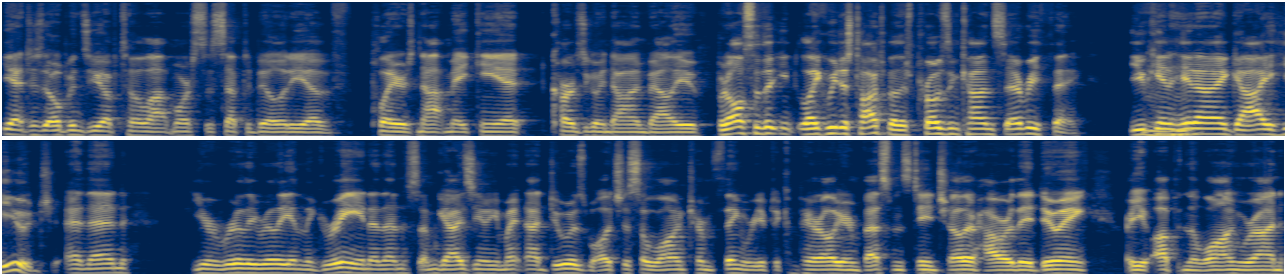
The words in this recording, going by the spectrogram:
Yeah, it just opens you up to a lot more susceptibility of players not making it, cards going down in value, but also that, like we just talked about, there's pros and cons to everything. You can Mhm. hit on a guy huge, and then you're really, really in the green, and then some guys, you know, you might not do as well. It's just a long term thing where you have to compare all your investments to each other. How are they doing? Are you up in the long run?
